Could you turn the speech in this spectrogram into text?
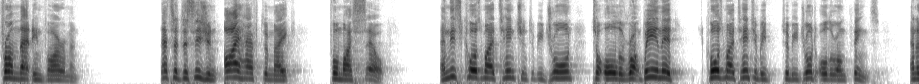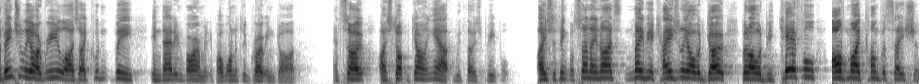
from that environment. That's a decision I have to make for myself. And this caused my attention to be drawn to all the wrong, being there caused my attention be, to be drawn to all the wrong things. And eventually I realized I couldn't be in that environment if I wanted to grow in God. And so I stopped going out with those people. I used to think, well, Sunday nights, maybe occasionally I would go, but I would be careful of my conversation.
